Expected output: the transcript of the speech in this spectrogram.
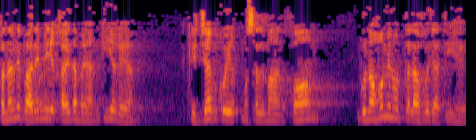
پندرہویں پارے میں یہ قاعدہ بیان کیا گیا کہ جب کوئی مسلمان قوم گناہوں میں مبتلا ہو جاتی ہے،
